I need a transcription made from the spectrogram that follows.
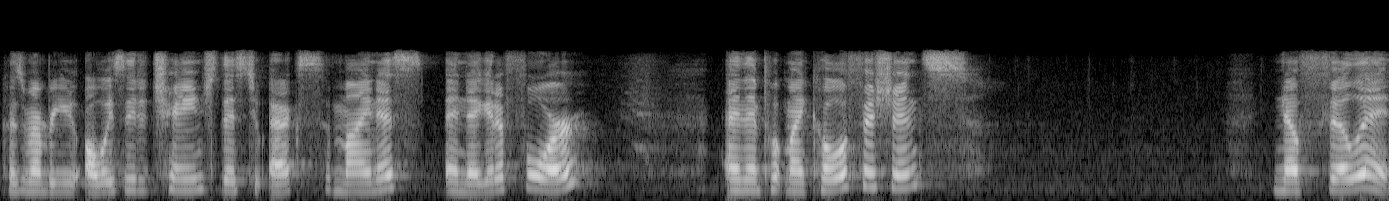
because remember you always need to change this to x minus a negative 4, and then put my coefficients. Now fill in.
